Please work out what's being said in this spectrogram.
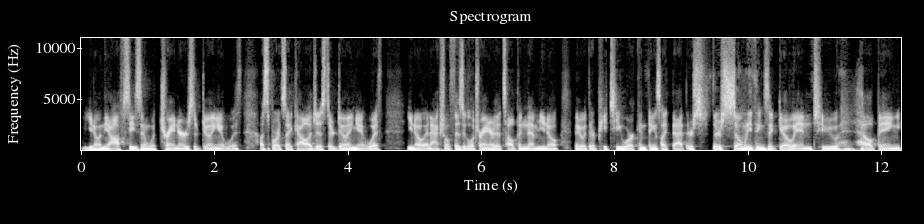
you know in the off season with trainers they're doing it with a sports psychologist they're doing it with you know an actual physical trainer that's helping them you know maybe with their pt work and things like that. There's there's so many things that go into helping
